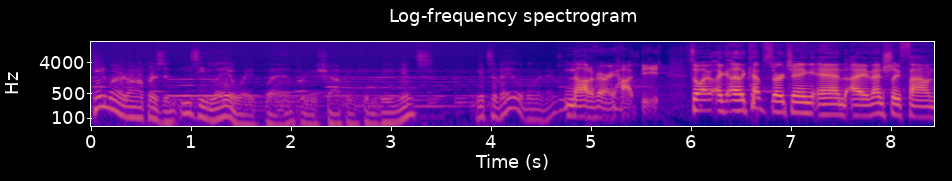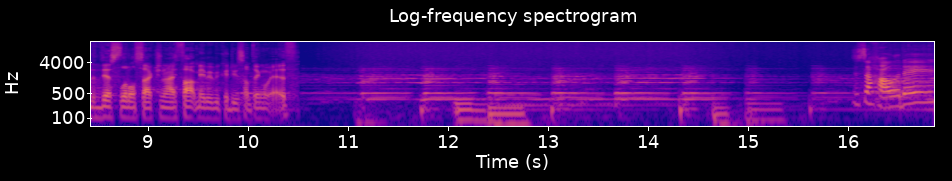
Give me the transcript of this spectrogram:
Kmart offers an easy layaway plan for your shopping convenience. It's available in every. Not a very hot beat. So I, I, I kept searching and I eventually found this little section I thought maybe we could do something with. Is this a holiday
